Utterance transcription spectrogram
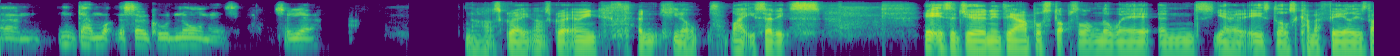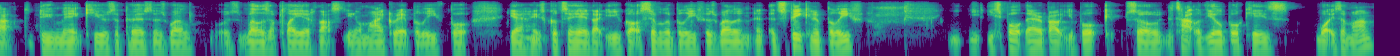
um, than what the so-called norm is. So yeah. No, that's great. That's great. I mean, and you know, like you said, it's it is a journey. There are bus stops along the way, and yeah, it's those kind of failures that do make you as a person as well as well as a player. That's you know my great belief. But yeah, it's good to hear that you've got a similar belief as well. And, and, speaking of belief, you, you, spoke there about your book. So the title of your book is "What Is a Man,"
